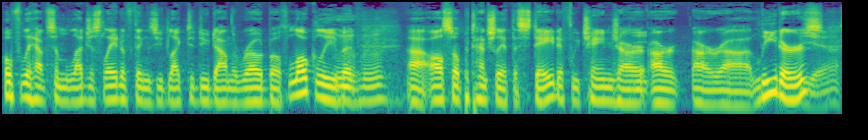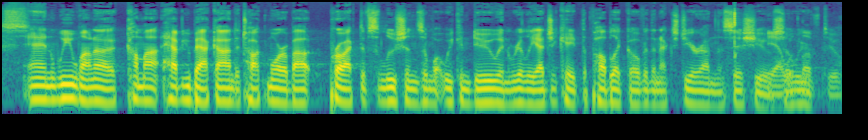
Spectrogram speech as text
hopefully have some legislative things you'd like to do down the road, both locally, but mm-hmm. uh, also potentially at the state if we change our our, our uh, leaders. Yes. And we want to come on, have you back on to talk more about proactive solutions and what we can do and really educate the public over the next year on this issue. Yeah, so we love to.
